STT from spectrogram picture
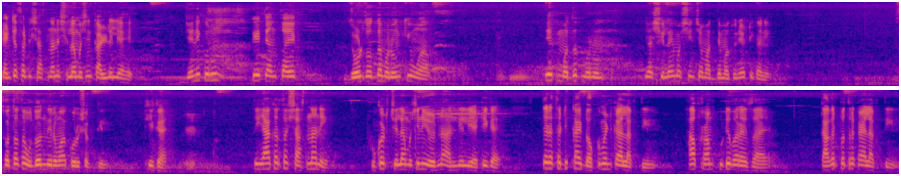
त्यांच्यासाठी शासनाने शिलाई मशीन काढलेली आहे. जेणेकरून ते त्यांचा एक जोडजोडदा म्हणून किंवा एक मदत म्हणून या शिलाई मशीनच्या माध्यमातून या ठिकाणी स्वतःचा उदरनिर्वाह करू शकतील. ठीक आहे. तर याकरता शासनाने फुकट शिलाई मशीन योजना आणलेली आहे. ठीक आहे. तर यासाठी काय डॉक्युमेंट काय लागतील? हा फॉर्म कुठे भरायचा आहे? कागदपत्र काय लागतील?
